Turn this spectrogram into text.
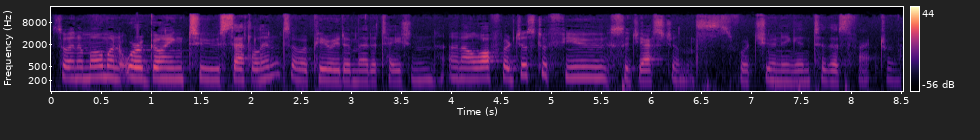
So, in a moment, we're going to settle into a period of meditation, and I'll offer just a few suggestions for tuning into this factor.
